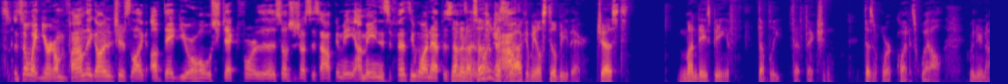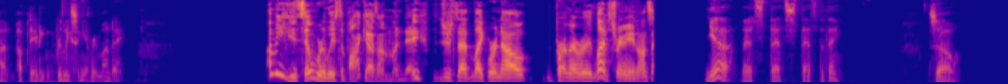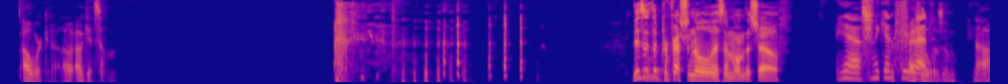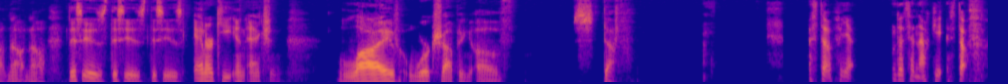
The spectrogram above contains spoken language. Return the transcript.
So, wait, you're finally going to just like update your whole shtick for the social justice alchemy? I mean, it's 51 episodes. no, no, no. Social like, justice how- alchemy will still be there. Just Mondays being a f- doubly f- fiction doesn't work quite as well when you're not updating, releasing every Monday. I mean, you can still release the podcast on Monday. Just that, like, we're now primarily live streaming it on Saturday. Yeah, that's that's that's the thing. So, I'll work it out. I'll, I'll get something. This is the professionalism on the show. yeah, I can see that. Professionalism? No, no, no. This is this is this is anarchy in action. Live workshopping of stuff. Stuff, yeah. That's anarchy stuff.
